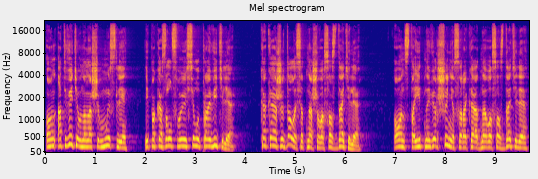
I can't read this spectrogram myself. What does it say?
Он ответил на наши мысли и показал свою силу правителя, как и ожидалось от нашего Создателя. Он стоит на вершине 41 Создателя,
